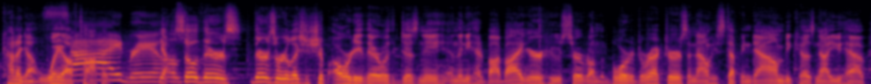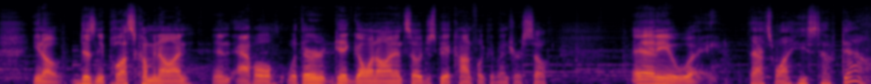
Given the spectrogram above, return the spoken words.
kind of got way off topic. Side rails. Yeah, so there's there's a relationship already there with Disney, and then you had Bob Iger who served on the board of directors, and now he's stepping down because now you have you know Disney Plus coming on and Apple with their gig going on, and so it'd just be a conflict of interest. So anyway, that's why he stepped down.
